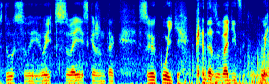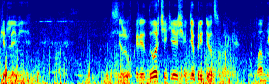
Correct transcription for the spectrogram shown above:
Жду своей, своей, скажем так, своей койки, когда освободится койка для меня. Сижу в коридорчике, еще где придется пока, vamos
